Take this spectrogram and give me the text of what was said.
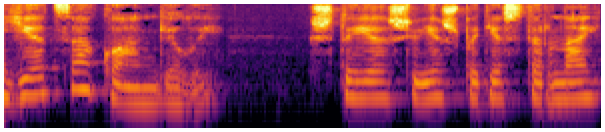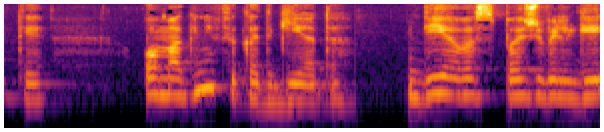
Jie atsako angelui, štai aš viešpaties tarnaitė, o magnifikat gėda. Dievas pažvelgė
